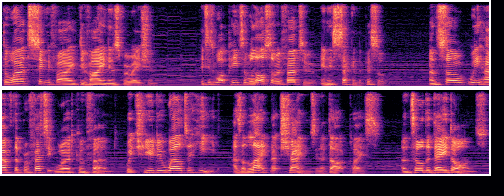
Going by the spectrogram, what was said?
The words signify divine inspiration. It is what Peter will also refer to in his second epistle. And so we have the prophetic word confirmed, which you do well to heed as a light that shines in a dark place, until the day dawns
